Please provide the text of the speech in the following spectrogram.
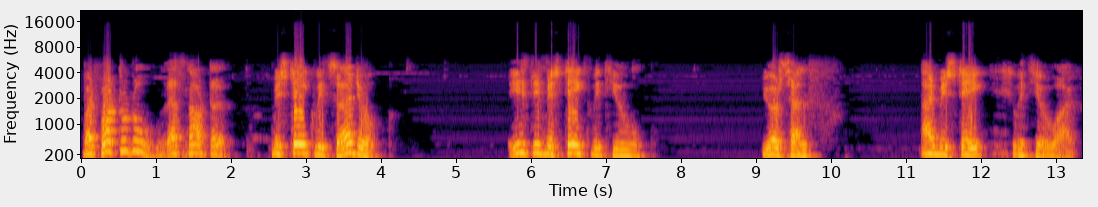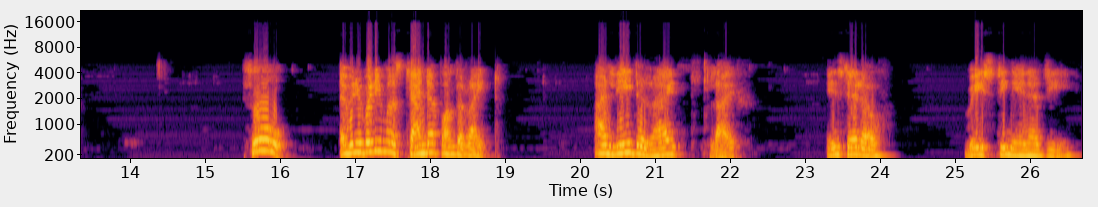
But what to do? That's not a mistake with Yoga. Is the mistake with you, yourself, and mistake with your wife. So, everybody must stand up on the right and lead a right life instead of wasting energy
